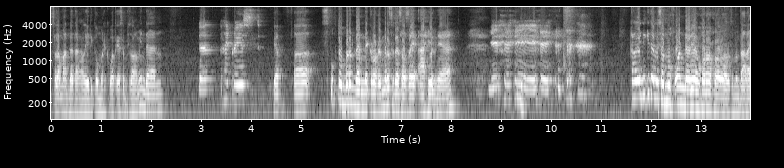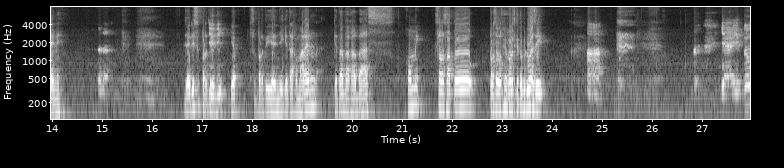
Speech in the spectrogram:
Selamat datang kembali di Komar Podcast bersama Mindan. Dan High Priest. Yap, uh, Spooktober dan Necrovember sudah selesai akhirnya. Yeay. Kali ini kita bisa move on dari yang horor-horor sementara ini. Jadi seperti Jadi? yap, seperti janji kita kemarin, kita bakal bahas komik salah satu personal favorite kita berdua sih. Heeh. ya itu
